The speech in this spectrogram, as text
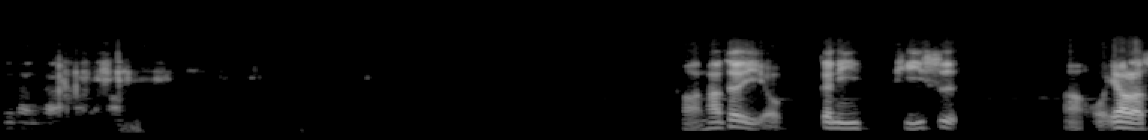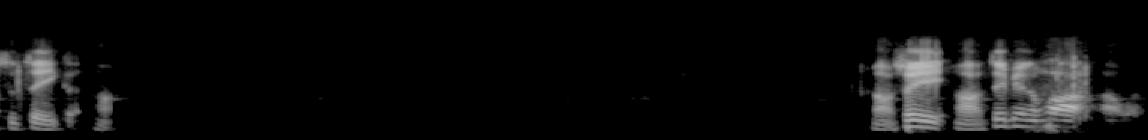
试看看好了哈，好，它这里有跟你提示啊，我要的是这一个啊，好，所以啊这边的话啊我，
